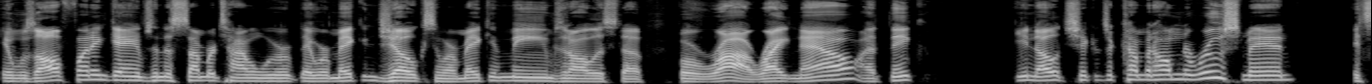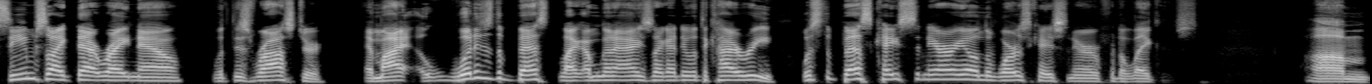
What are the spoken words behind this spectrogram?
It was all fun and games in the summertime when we were they were making jokes and we are making memes and all this stuff. But raw, right now, I think, you know, chickens are coming home to roost, man. It seems like that right now with this roster. Am I what is the best like I'm gonna ask like I did with the Kyrie? What's the best case scenario and the worst case scenario for the Lakers? Um,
